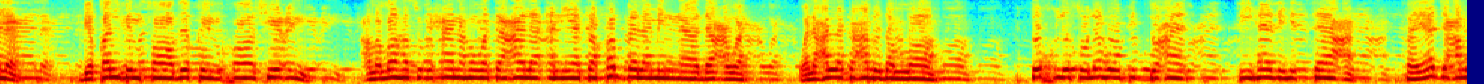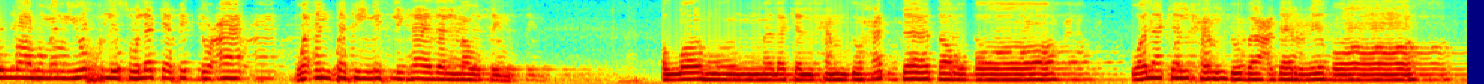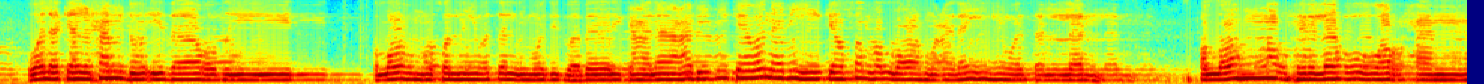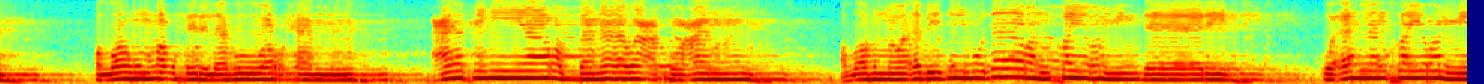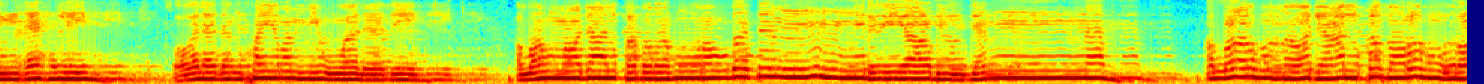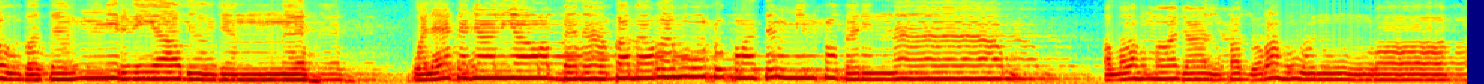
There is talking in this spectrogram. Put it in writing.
وتعالى بقلب صادق خاشع. على الله سبحانه وتعالى أن يتقبل منا دعوة. ولعلك عبد الله تخلص له في الدعاء في هذه الساعة. فيجعل الله من يخلص لك في الدعاء وأنت في مثل هذا الموطن. اللهم لك الحمد حتى ترضى ولك الحمد بعد الرضا. ولك الحمد إذا رضيت. اللهم صل وسلم وزد وبارك على عبدك ونبيك صلى الله عليه وسلم. اللهم اغفر له وارحمه. اللهم اغفر له وارحمه. عافه يا ربنا واعف عنه. اللهم وأبدله دارا خيرا من داره. وأهلا خيرا من أهله وولدا خيرا من ولده. اللهم واجعل قبره روضة من رياض الجنة. اللهم واجعل قبره روضة من رياض الجنة. ولا تجعل يا ربنا قبره حفرة من حفر النار. اللهم واجعل قبره نورا.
